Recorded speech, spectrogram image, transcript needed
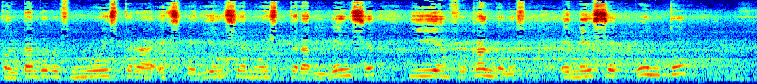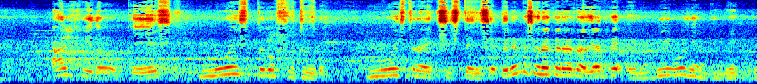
contándonos nuestra experiencia, nuestra vivencia y enfocándonos en ese punto álgido que es nuestro futuro, nuestra existencia. Tenemos una cara radiante en vivo y en directo.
